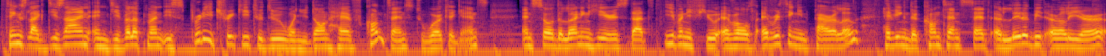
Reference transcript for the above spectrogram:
Things like design and development is pretty tricky to do when you don't have content to work against. And so the learning here is that even if you evolve everything in parallel, having the content set a little bit earlier,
